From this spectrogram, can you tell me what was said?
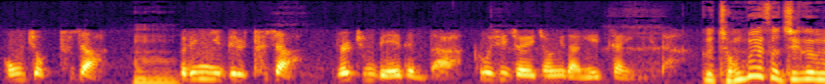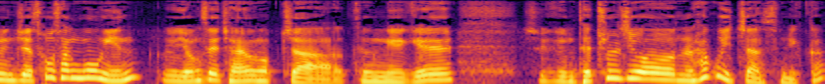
공적 투자, 음. 그린니들 투자를 준비해야 된다. 그것이 저희 정의당의 입장입니다. 그 정부에서 지금 이제 소상공인, 그 영세 자영업자 등에게 지금 대출 지원을 하고 있지 않습니까?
